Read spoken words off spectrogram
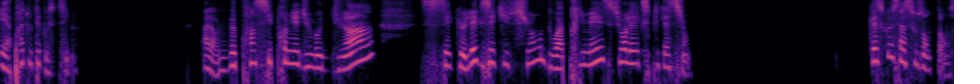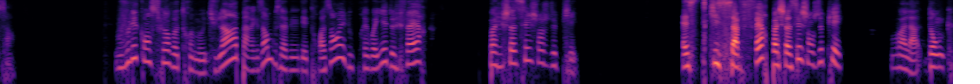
Et après, tout est possible. Alors, le principe premier du module 1, c'est que l'exécution doit primer sur l'explication. Qu'est-ce que ça sous-entend, ça? Vous voulez construire votre module 1, par exemple, vous avez des 3 ans et vous prévoyez de faire pas chasser, change de pied. Est-ce qu'ils savent faire pas chasser, change de pied? Voilà, donc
